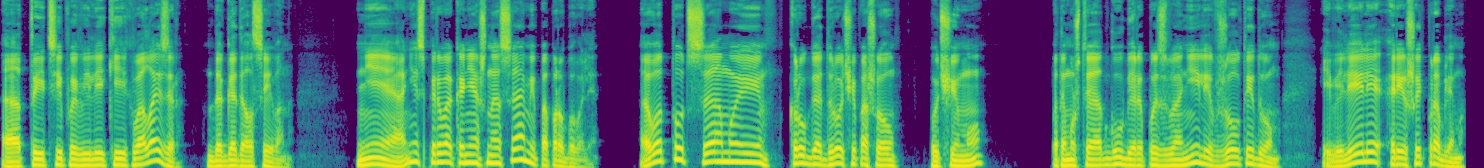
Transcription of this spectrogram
А ты типа великий эквалайзер? догадался Иван. Не, они сперва, конечно, сами попробовали. А вот тут самый кругодрочи пошел. Почему? Потому что от Губера позвонили в желтый дом и велели решить проблему.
